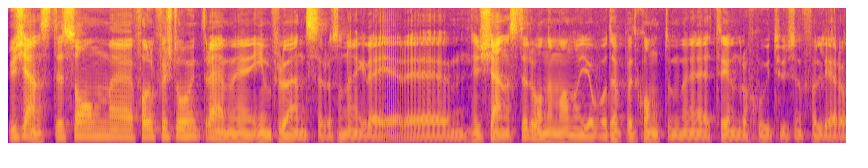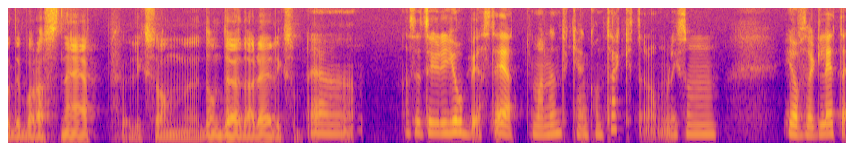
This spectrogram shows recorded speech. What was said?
Hur känns det som, eh, folk förstår ju inte det här med influencer och såna här grejer. Eh, Hur känns det då när man har jobbat upp ett konto med 307 000 följare och det är bara Snap, liksom, de dödar det liksom? Ja, alltså jag tycker det jobbigaste är att man inte kan kontakta dem. Liksom, jag har försökt leta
